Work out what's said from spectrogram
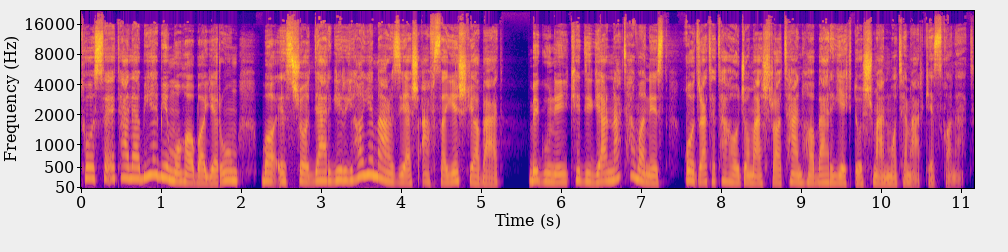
توسعه طلبی بی محابای روم باعث شد درگیری های مرزیش افزایش یابد به گونه ای که دیگر نتوانست قدرت تهاجمش را تنها بر یک دشمن متمرکز کند.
